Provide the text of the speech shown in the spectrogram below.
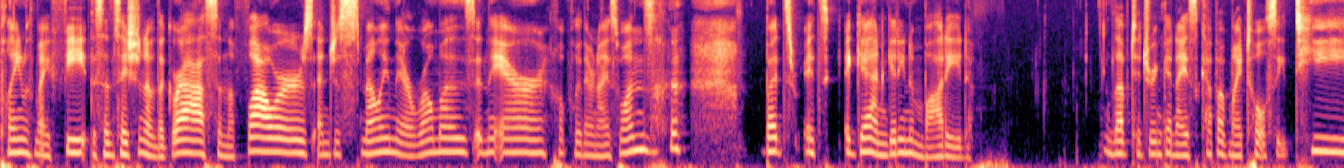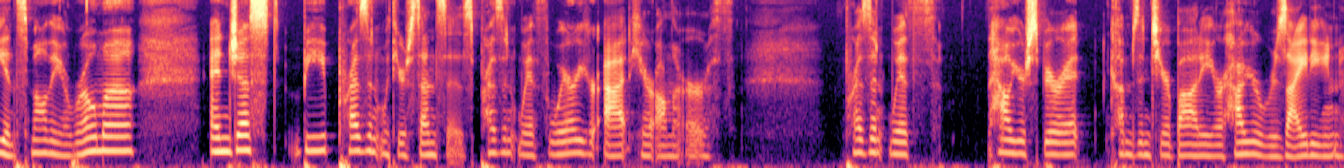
playing with my feet, the sensation of the grass and the flowers, and just smelling the aromas in the air. Hopefully, they're nice ones. but it's, it's, again getting embodied. Love to drink a nice cup of my Tulsi tea and smell the aroma and just be present with your senses, present with where you're at here on the earth, present with how your spirit comes into your body or how you're residing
